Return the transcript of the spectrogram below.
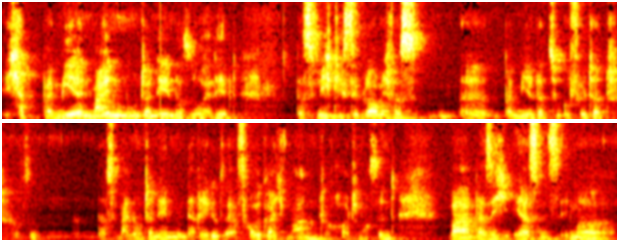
ich habe bei mir in meinen Unternehmen das so erlebt, das Wichtigste, glaube ich, was äh, bei mir dazu geführt hat, also dass meine Unternehmen in der Regel sehr erfolgreich waren und auch heute noch sind, war, dass ich erstens immer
